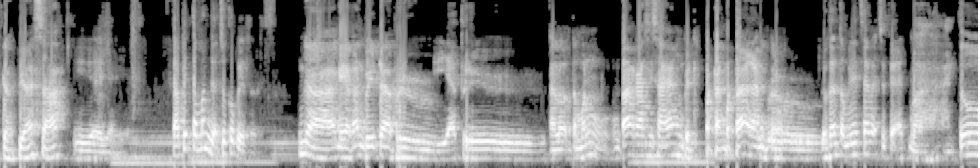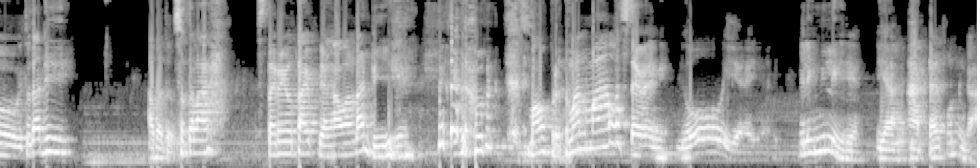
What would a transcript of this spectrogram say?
udah biasa. Iya iya iya. Tapi teman nggak cukup ya Sur? nggak kayak kan beda bro. Iya bro. Kalau temen ntar kasih sayang beda pedang-pedangan bro. Lo kan temennya cewek juga ada. wah itu itu tadi. Apa tuh? setelah stereotip yang awal tadi itu mau berteman males cewek ini. Oh iya iya. milih-milih dia. Ya ada pun nggak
